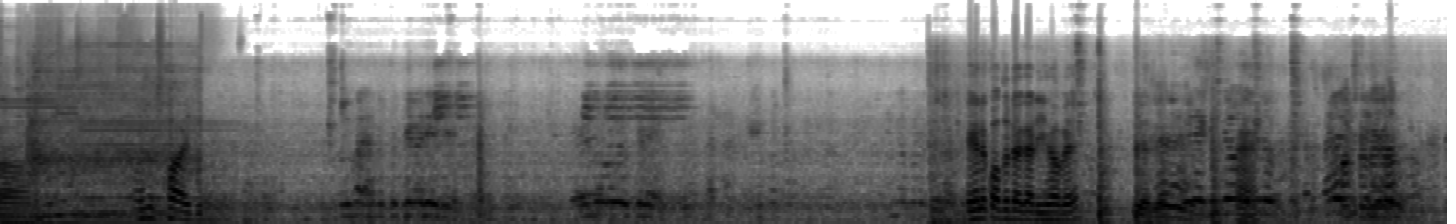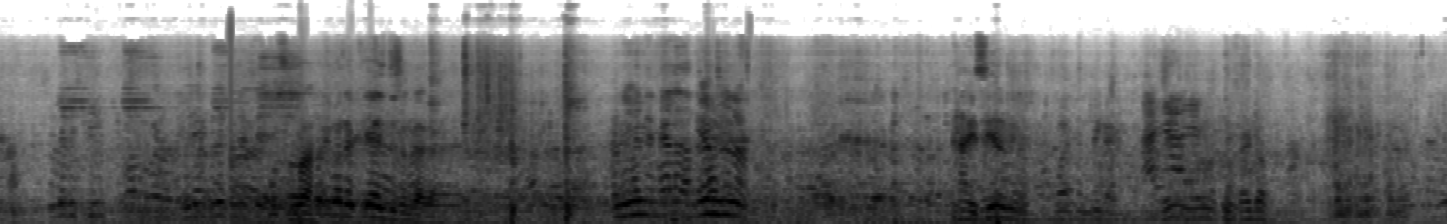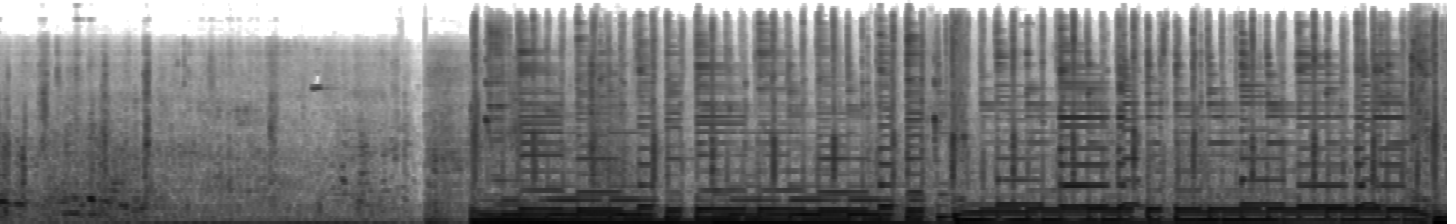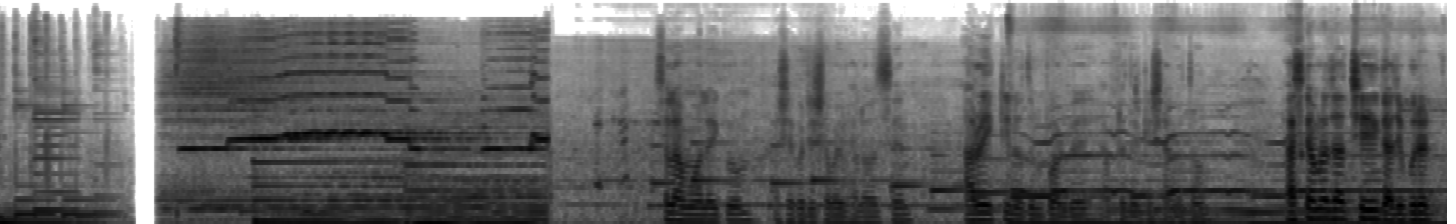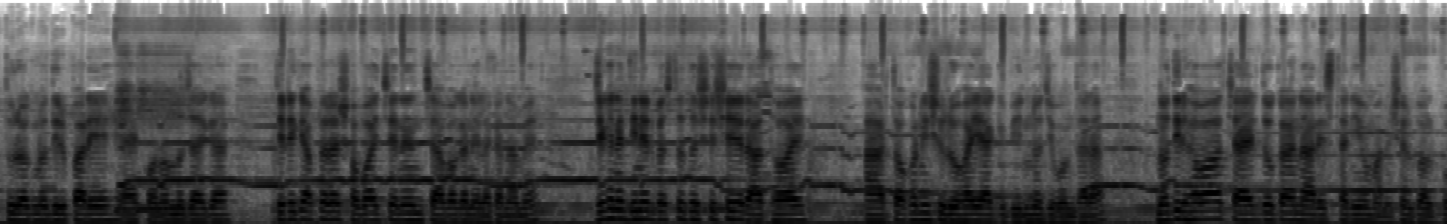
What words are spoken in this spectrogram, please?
এখানে কত টাকারই হবে? পেঁয়াজের? হ্যাঁ। বাহ। পেঁয়াজ দিয়েছেন কাকা খাইছি আমি আসসালামু আলাইকুম। আশা করি সবাই ভালো আছেন। আরও একটি নতুন পর্বে আপনাদেরকে স্বাগতম। আজকে আমরা যাচ্ছি গাজীপুরের তুরগ নদীর পাড়ে, এক অনন্য জায়গা, যেটাকে আপনারা সবাই চেনেন চা বাগান এলাকা নামে, যেখানে দিনের ব্যস্ততা শেষে রাত হয় আর তখনই শুরু হয় এক ভিন্ন জীবনধারা। নদীর হাওয়া, চায়ের দোকান আর স্থানীয় মানুষের গল্প,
